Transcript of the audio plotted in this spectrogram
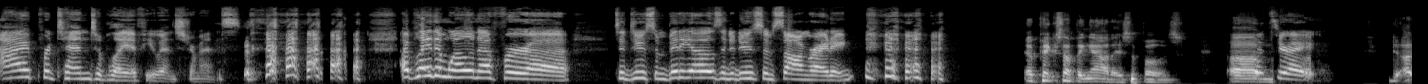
I pretend to play a few instruments. I play them well enough for uh, to do some videos and to do some songwriting. pick something out, I suppose. Um, That's right. Uh,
